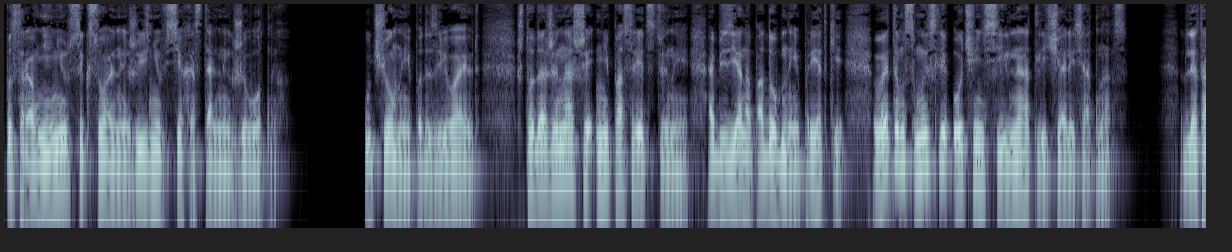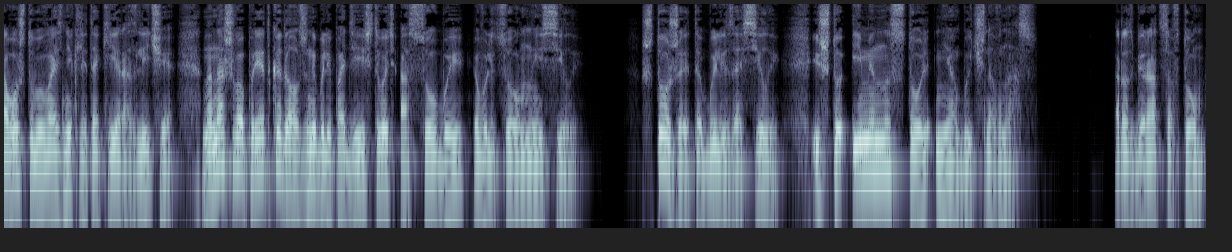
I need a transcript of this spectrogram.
по сравнению с сексуальной жизнью всех остальных животных. Ученые подозревают, что даже наши непосредственные обезьяноподобные предки в этом смысле очень сильно отличались от нас. Для того, чтобы возникли такие различия, на нашего предка должны были подействовать особые эволюционные силы. Что же это были за силы и что именно столь необычно в нас? Разбираться в том,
